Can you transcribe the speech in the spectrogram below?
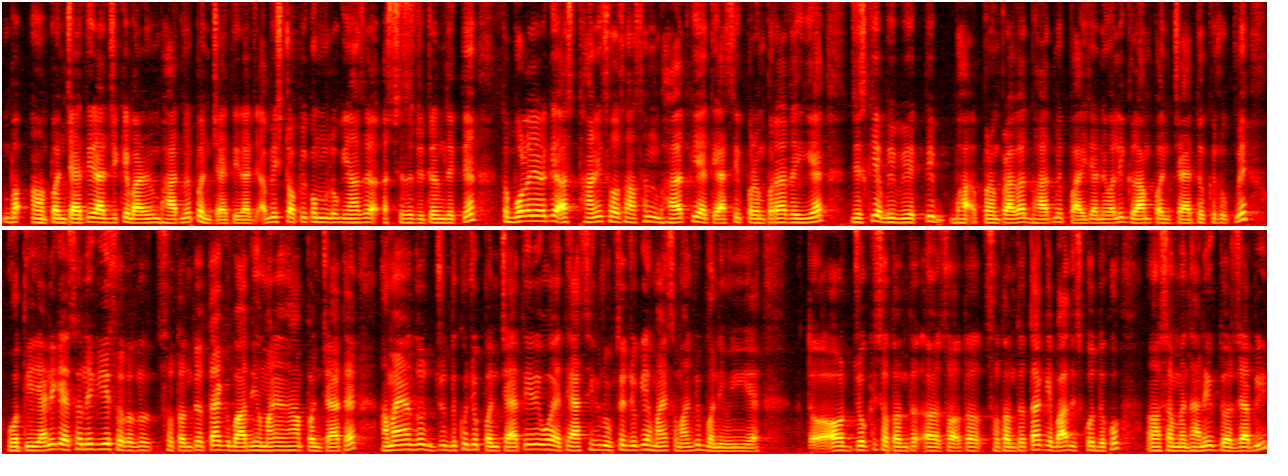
पंचायती राज्य के बारे में, भारत में पंचायती राज्य अब इस टॉपिक को हम लोग यहाँ से अच्छे से डिटेल में देखते हैं। तो बोला जा रहा है कि स्थानीय स्वशासन भारत की ऐतिहासिक परंपरा रही है, जिसकी अभिव्यक्ति परंपरागत भारत में पाई जाने वाली ग्राम पंचायतों के रूप में होती है। यानी कि ऐसा नहीं कि ये स्वतंत्रता के बाद ही हमारे यहाँ पंचायत है। हमारे यहाँ जो देखो जो पंचायती है, वो ऐतिहासिक रूप से जो कि हमारे समाज में बनी हुई है। तो और जो कि स्वतंत्र स्वतंत्रता के बाद इसको देखो संवैधानिक दर्जा भी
